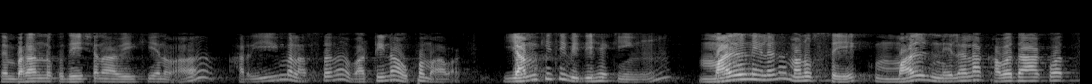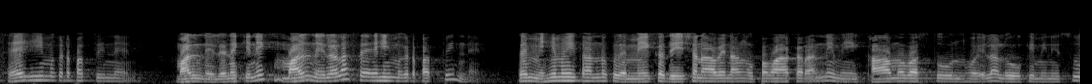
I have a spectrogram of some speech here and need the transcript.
දැන් බලන්නකො දේශනාවේ කියනවා හරීම ලස්සන වටිනා උපමාවක්. යම්කිසි විදිහකින් මල් නෙලන මිනිස්සෙක් මල් නෙලලා කවදාකවත් සෑහීමකටපත් වෙන්නේ මල් නෙලන කෙනෙක් මල් නෙලලා සෑහීමකටපත් වෙන්නේ දැන් මෙහෙම හිතන්නකෝ දැන් මේක දේශනාවේ නම් උපමා කරන්නේ මේ කාම වස්තුන් හොයලා ලෝකෙ මිනිස්සු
